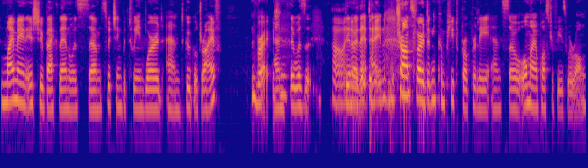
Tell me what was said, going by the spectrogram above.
my main issue back then was um, switching between word and google drive Right. And there was a Oh, I you know, know that pain. The transfer didn't compute properly, and so all my apostrophes were wrong.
